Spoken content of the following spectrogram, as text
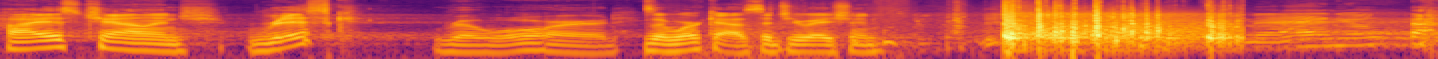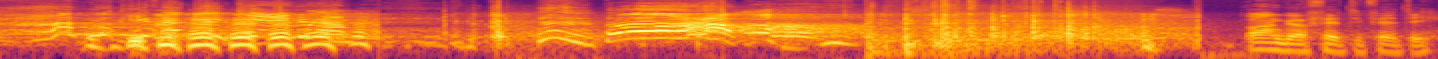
Highest challenge, risk, reward. It's a workout situation. Manual. ah! Bongo 50-50.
